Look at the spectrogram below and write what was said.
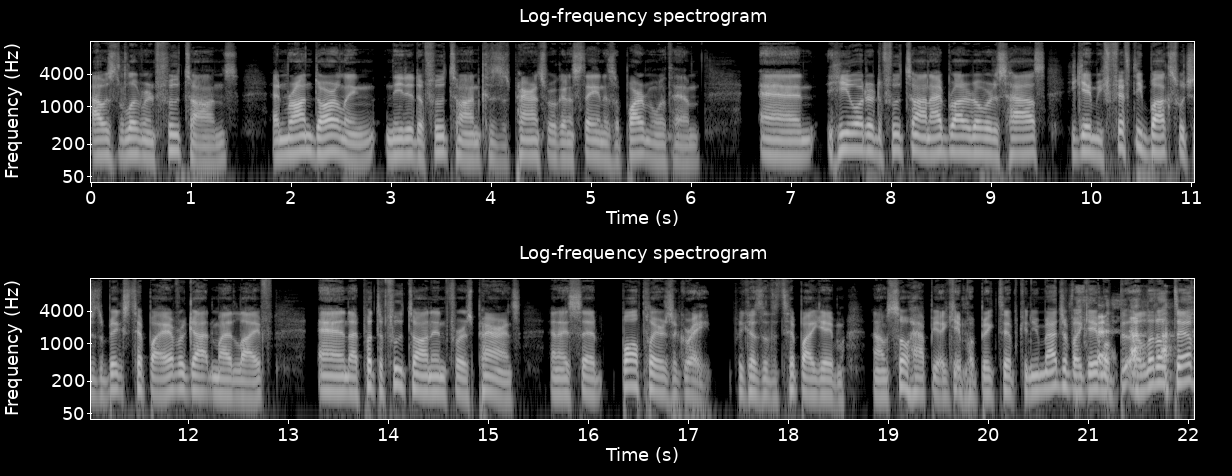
I was delivering futons, and Ron Darling needed a futon because his parents were going to stay in his apartment with him and he ordered a futon. I brought it over to his house. He gave me 50 bucks, which is the biggest tip I ever got in my life. And I put the futon in for his parents. And I said, ball players are great because of the tip I gave him. Now, I'm so happy I gave him a big tip. Can you imagine if I gave him a, a little tip?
